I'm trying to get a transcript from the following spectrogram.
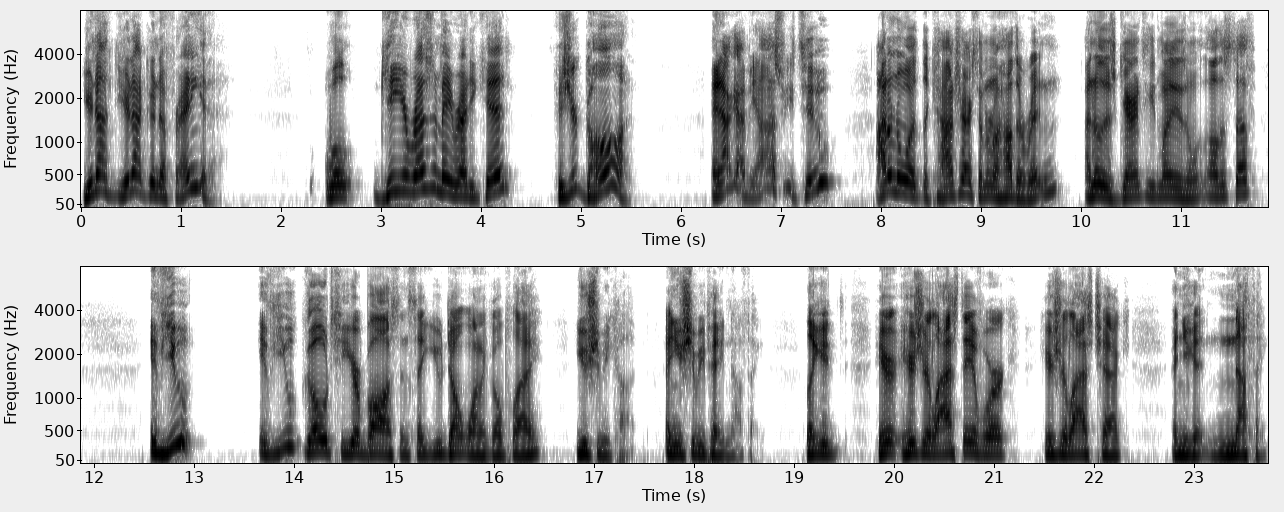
You're not you're not good enough for any of that. Well, get your resume ready, kid, because you're gone. And I gotta be honest with you too. I don't know what the contracts. I don't know how they're written. I know there's guaranteed money and all this stuff. If you if you go to your boss and say you don't want to go play, you should be cut and you should be paid nothing. Like it, here, here's your last day of work. Here's your last check, and you get nothing.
